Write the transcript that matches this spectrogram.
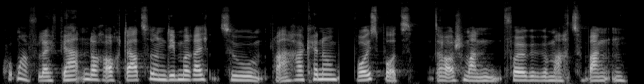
Guck mal, vielleicht, wir hatten doch auch dazu in dem Bereich zu Spracherkennung Voicebots. Da war schon mal eine Folge gemacht zu Banken,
